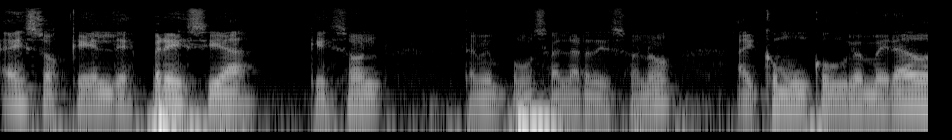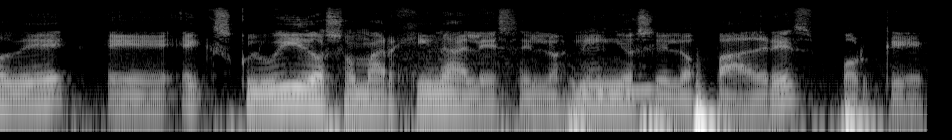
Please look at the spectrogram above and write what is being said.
a esos que él desprecia, que son, también podemos hablar de eso, ¿no? Hay como un conglomerado de eh, excluidos o marginales en los niños y en los padres, porque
